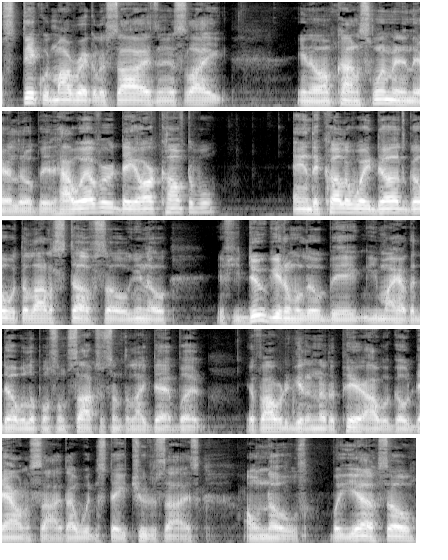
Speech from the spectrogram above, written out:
stick with my regular size, and it's like, you know, I'm kind of swimming in there a little bit. However, they are comfortable, and the colorway does go with a lot of stuff. So, you know, if you do get them a little big, you might have to double up on some socks or something like that. But if I were to get another pair, I would go down a size. I wouldn't stay true to size on those. But yeah, so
